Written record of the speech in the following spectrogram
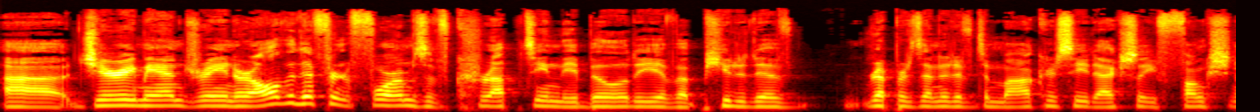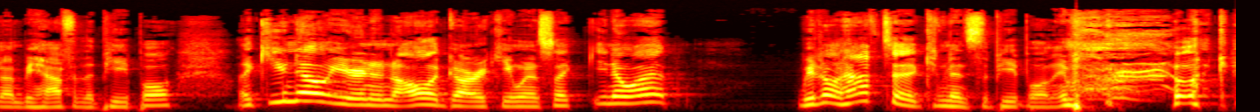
uh, gerrymandering or all the different forms of corrupting the ability of a putative representative democracy to actually function on behalf of the people. Like, you know, you're in an oligarchy when it's like, you know what? we don't have to convince the people anymore. like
